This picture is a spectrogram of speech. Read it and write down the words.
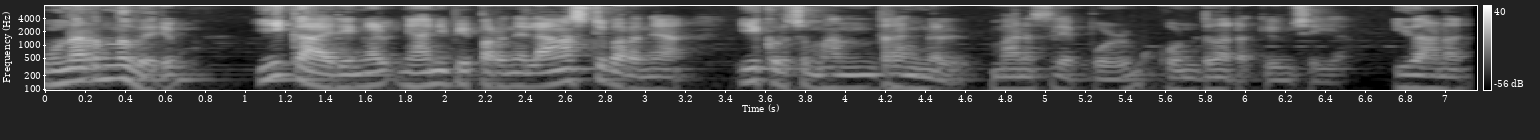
ഉണർന്നു വരും. ഈ കാര്യങ്ങൾ ഞാനിപ്പോൾ പറഞ്ഞ ലാസ്റ്റ് പറഞ്ഞ ഈ കുറച്ച് മന്ത്രങ്ങൾ മനസ്സിലെപ്പോഴും കൊണ്ടു നടക്കുകയും ചെയ്യാം. ഇതാണ്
